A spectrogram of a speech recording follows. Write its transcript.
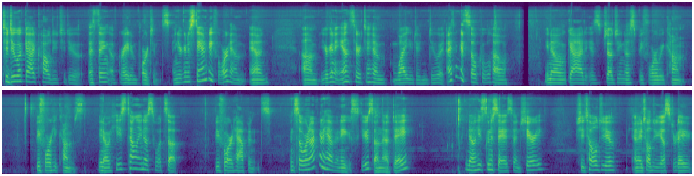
To do what God called you to do, the thing of great importance. And you're going to stand before Him and um, you're going to answer to Him why you didn't do it. I think it's so cool how, you know, God is judging us before we come, before He comes. You know, He's telling us what's up before it happens. And so we're not going to have any excuse on that day you know, he's going to say, I sent Sherry. She told you. And I told you yesterday,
